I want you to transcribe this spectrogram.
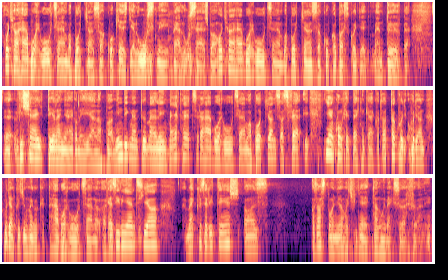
hogyha a háborgó óceánba pottyansz, akkor kezdj el úszni mellúszásban. Hogyha a háborgó óceánba pottyansz, akkor kapaszkodj egy mentővbe. Viselj télen-nyáron éjjel-nappal mindig mentő mellényt, mert ha egyszer a háborgó óceánba pottyansz, az fel... Ilyen konkrét technikákat adtak, hogy hogyan, hogyan küzdjünk meg a háborgó óceánnal. A reziliencia megközelítés az, az azt mondja, hogy figyelj, tanulj meg szörfölni.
